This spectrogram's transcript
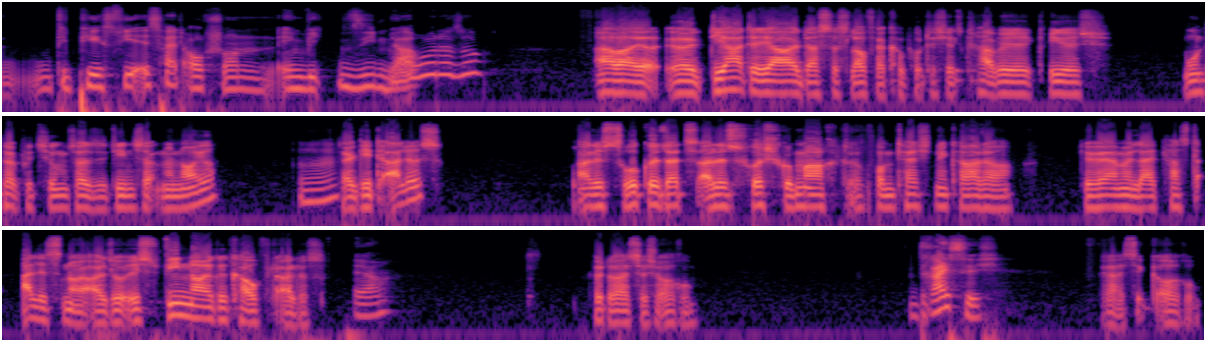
die PS4 ist halt auch schon irgendwie sieben Jahre oder so. Aber äh, die hatte ja, dass das Laufwerk kaputt ist. Jetzt habe kriege ich Montag bzw. Dienstag eine neue. Mhm. Da geht alles. Alles zurückgesetzt, alles frisch gemacht vom Techniker da. Der Wärmeleiter fast alles neu. Also ist wie neu gekauft alles. Ja. Für 30 Euro. 30. 30 Euro.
